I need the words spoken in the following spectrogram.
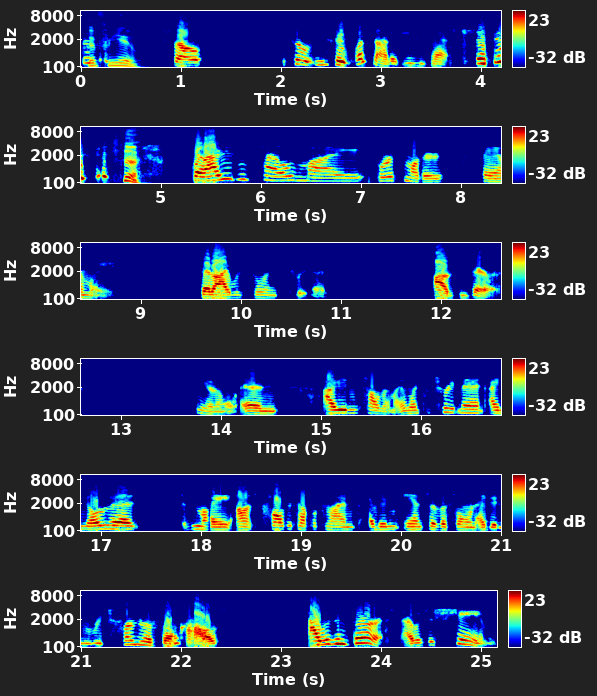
Good for you. So, so you say, what's not an easy task? Huh. But I didn't tell my birth mother's family that I was going to treatment. I was embarrassed, you know, and I didn't tell them. I went to treatment. I know that my aunt called a couple times. I didn't answer the phone. I didn't return her phone calls. I was embarrassed. I was ashamed.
